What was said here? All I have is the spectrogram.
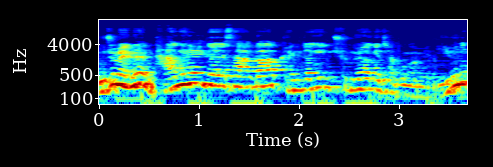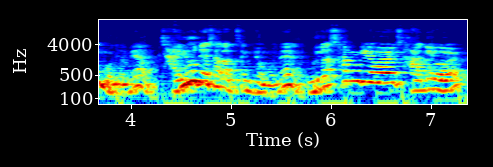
요즘에는 당일 대사가 굉장히 중요하게 작용합니다. 이유는 뭐냐면 자유대사 같은 경우는 우리가 3개월, 4개월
